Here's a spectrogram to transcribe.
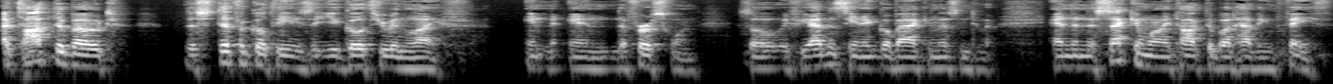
I talked about the difficulties that you go through in life in in the first one. So if you haven't seen it, go back and listen to it. And then the second one, I talked about having faith.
